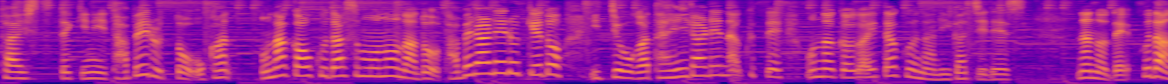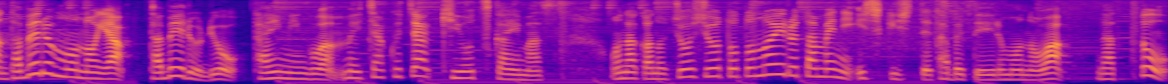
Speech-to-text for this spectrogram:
体質的に食べるとおかお腹を下すものなど食べられるけど胃腸が耐えられなくてお腹が痛くなりがちです。なので普段食べるものや食べる量タイミングはめちゃくちゃ気を使います。お腹の調子を整えるために意識して食べているものは納豆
